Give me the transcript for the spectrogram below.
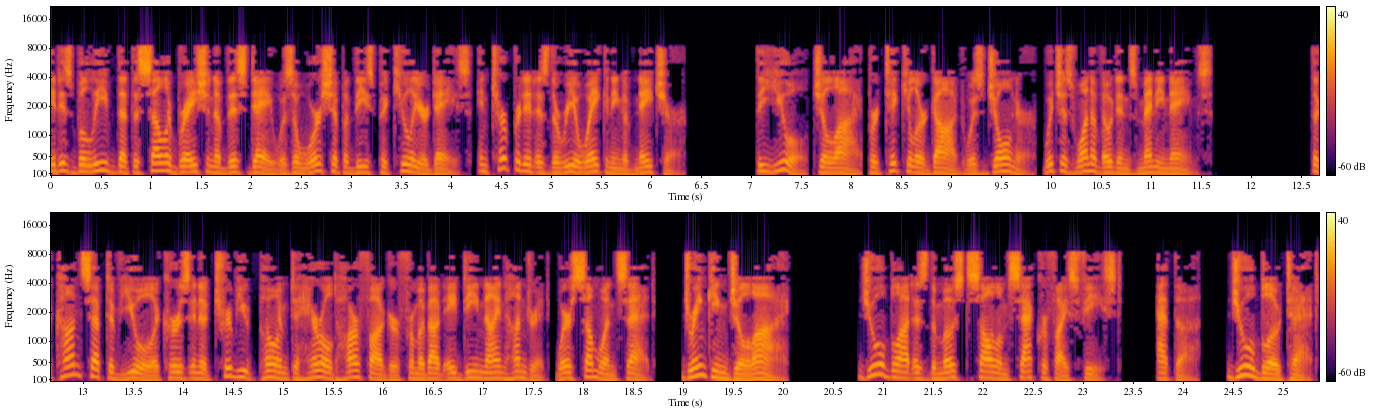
It is believed that the celebration of this day was a worship of these peculiar days, interpreted as the reawakening of nature. The Yule July particular god was Jolnir, which is one of Odin's many names. The concept of Yule occurs in a tribute poem to Harald Harfager from about AD 900, where someone said, "'Drinking July' Juleblot is the most solemn sacrifice feast. At the Juleblotet,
